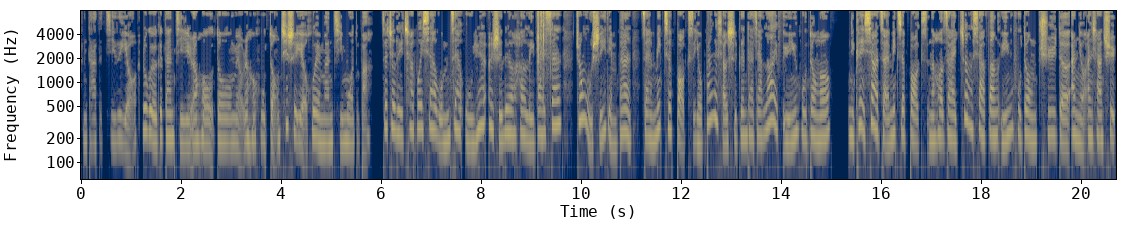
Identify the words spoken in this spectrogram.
很大的激励哦。如果有一个单集，然后都没有任何互动，其实也会蛮寂寞的吧。在这里插播一下，我们在五月二十六号礼拜三中午十一点半，在 MixerBox 有半个小时跟大家 Live 语音互动哦。你可以下载 MixerBox，然后在正下方语音互动区的按钮按下去，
